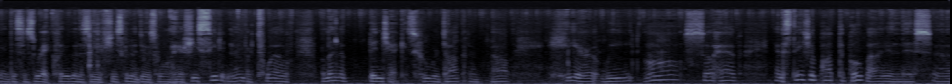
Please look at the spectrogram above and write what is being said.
and this is red clay. We're going to see if she's going to do as well here. She's seated number 12. Belinda Bencic is who we're talking about here. We also have Anastasia Potapova in this uh,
